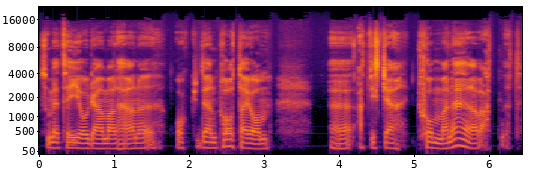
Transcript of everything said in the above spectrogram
som är tio år gammal här nu och den pratar ju om eh, att vi ska komma nära vattnet.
